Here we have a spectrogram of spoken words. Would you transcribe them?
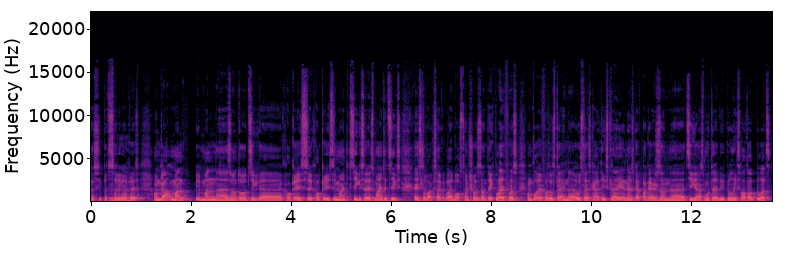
kas ir pats svarīgākais. Mm -hmm. Un ga, man, man zinot to, cik uh, hokejs, hokejs ir mainīgs, arī esmu mainīgs. Es labāk saku, lai Bostonā šo sezonu tiek plēfos, un plēfos uztais kārtīgs skrējiens, nevis kā pagājušā sezona cigārs mutē bija pilnīgs autopilots.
